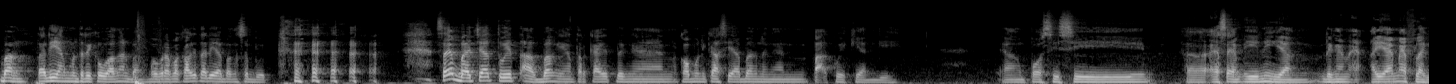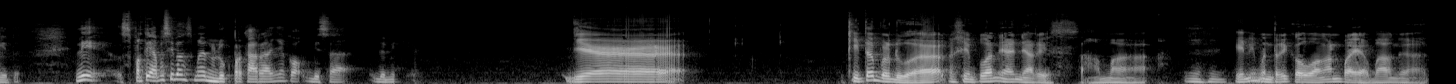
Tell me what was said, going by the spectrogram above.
Bang, tadi yang Menteri Keuangan bang, beberapa kali tadi abang sebut. Saya baca tweet abang yang terkait dengan komunikasi abang dengan Pak Kwi. Yang posisi eh, SMI ini yang dengan IMF lah gitu. Ini seperti apa sih bang sebenarnya duduk perkaranya kok bisa demikian? Ya, kita berdua kesimpulannya nyaris sama. Ini Menteri Keuangan payah banget.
